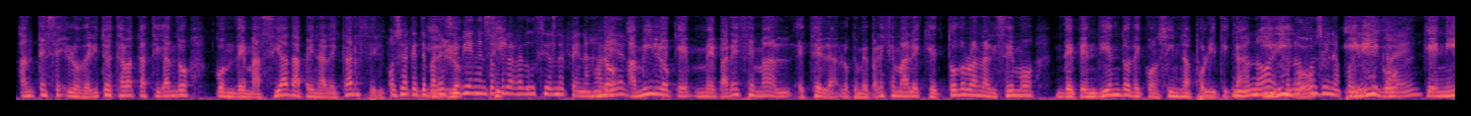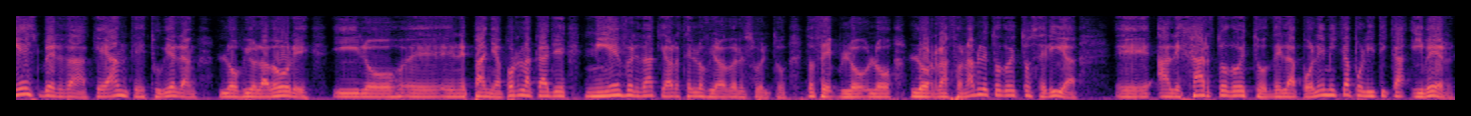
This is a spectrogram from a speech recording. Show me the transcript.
antes eh, los delitos estaban castigando con demasiada pena de cárcel. O sea, que te parece bien entonces la reducción de penas, Javier? No, a mí lo que me parece mal, Estela, lo que me parece mal es que todo lo analicemos dependiendo de consignas políticas. No, no, y digo, no es consignas políticas, digo que ni es verdad que antes estuvieran los violadores y los en España por la calle, ni es verdad que ahora estén los violadores sueltos. Entonces, lo, razonable de todo esto sería eh, alejar todo esto de la polémica política y ver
